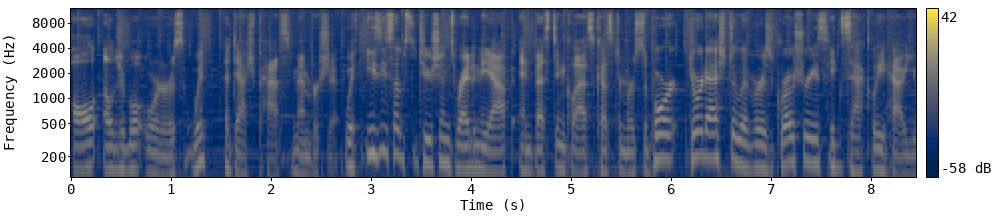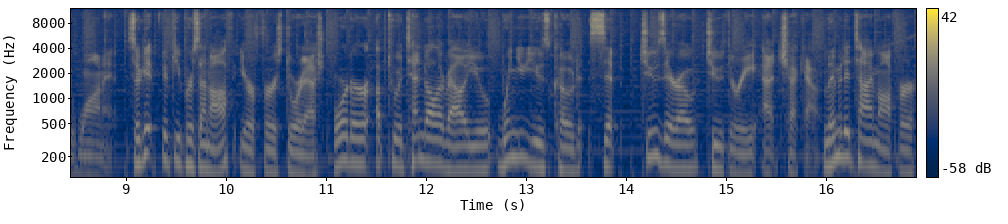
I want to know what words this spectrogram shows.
all eligible orders with a DashPass membership. With easy substitutions right in the app and best in class customer support, DoorDash delivers groceries exactly how you want it. So get 50% off your first DoorDash order up to a $10 value when you use code SIP2023 at checkout. Limited time offer,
